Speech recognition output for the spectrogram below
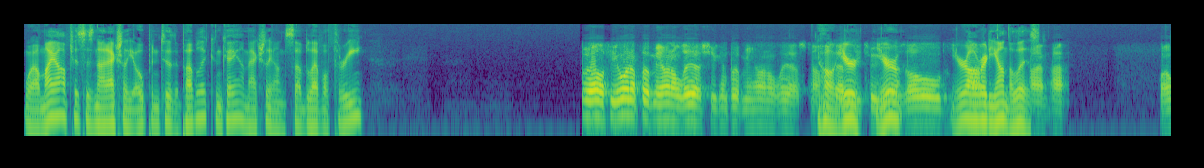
Well, my office is not actually open to the public, okay? I'm actually on sub-level 3. Well, if you want to put me on a list, you can put me on a list. I'm Oh, you're- 72 you're- years old. You're already on the list. I'm, I, well,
